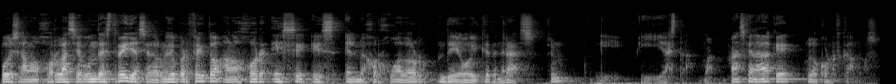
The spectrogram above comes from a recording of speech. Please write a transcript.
pues a lo mejor la segunda estrella se ha dormido perfecto, a lo mejor ese es el mejor jugador de hoy que tendrás, y, y ya está. Bueno, más que nada que lo conozcamos.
